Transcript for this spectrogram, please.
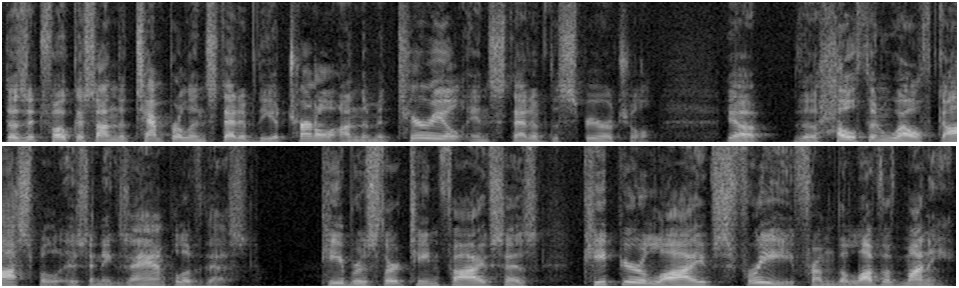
Does it focus on the temporal instead of the eternal, on the material instead of the spiritual? Yeah, the health and wealth gospel is an example of this. Hebrews 13:5 says, "Keep your lives free from the love of money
